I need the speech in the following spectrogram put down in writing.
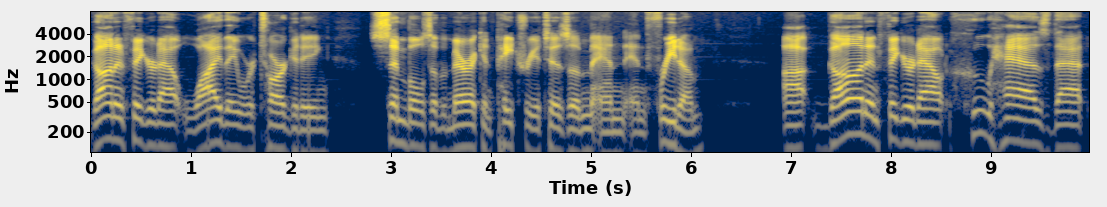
Gone and figured out why they were targeting symbols of American patriotism and, and freedom, uh, gone and figured out who has that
